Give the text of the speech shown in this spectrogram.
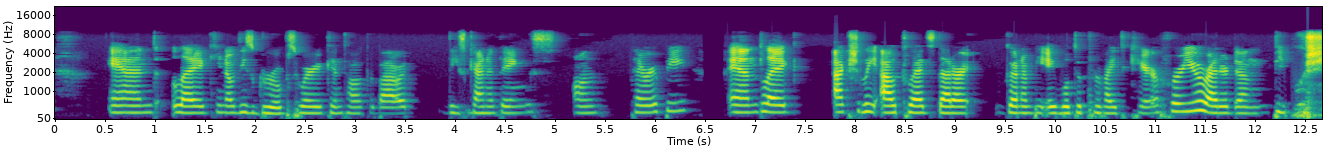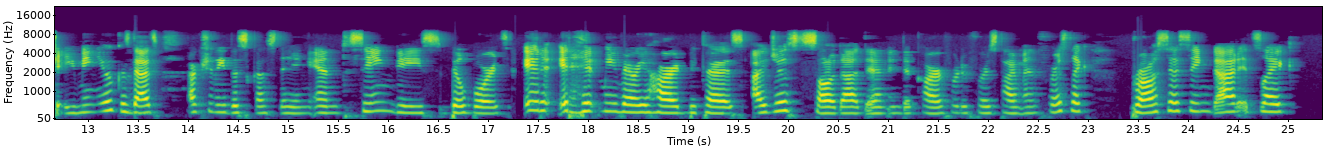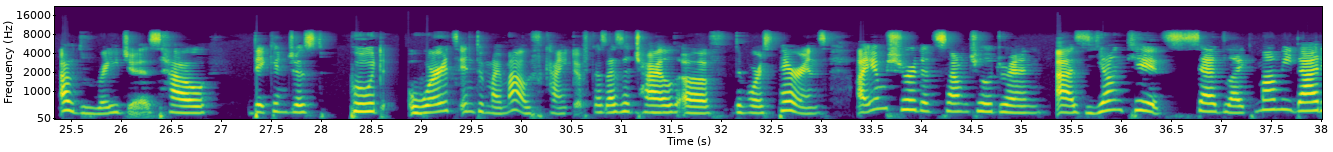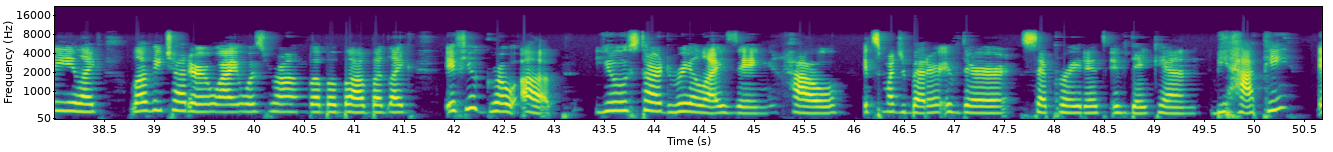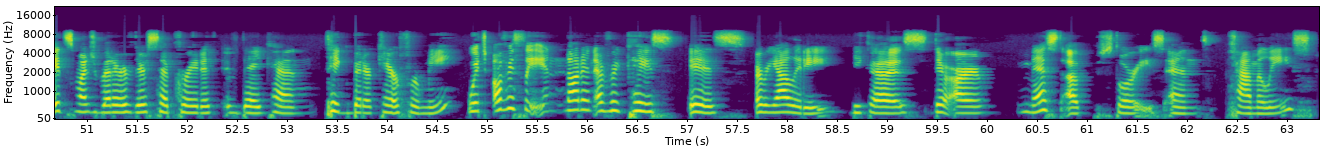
And like you know these groups where you can talk about these kind of things on therapy. And like actually outlets that are gonna be able to provide care for you rather than people shaming you because that's actually disgusting. And seeing these billboards it it hit me very hard because i just saw that then in the car for the first time. And first like processing that it's like outrageous how they can just put words into my mouth kind of. Because as a child of divorced parents i am sure that some children as young kids said like mommy daddy like love each other why was wrong blah blah blah. But like if you grow up you start realizing how it's much better if they're separated if they can be happy. It's much better if they're separated if they can take better care for me which obviously in, not in every case is a reality because there are messed up stories and families.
